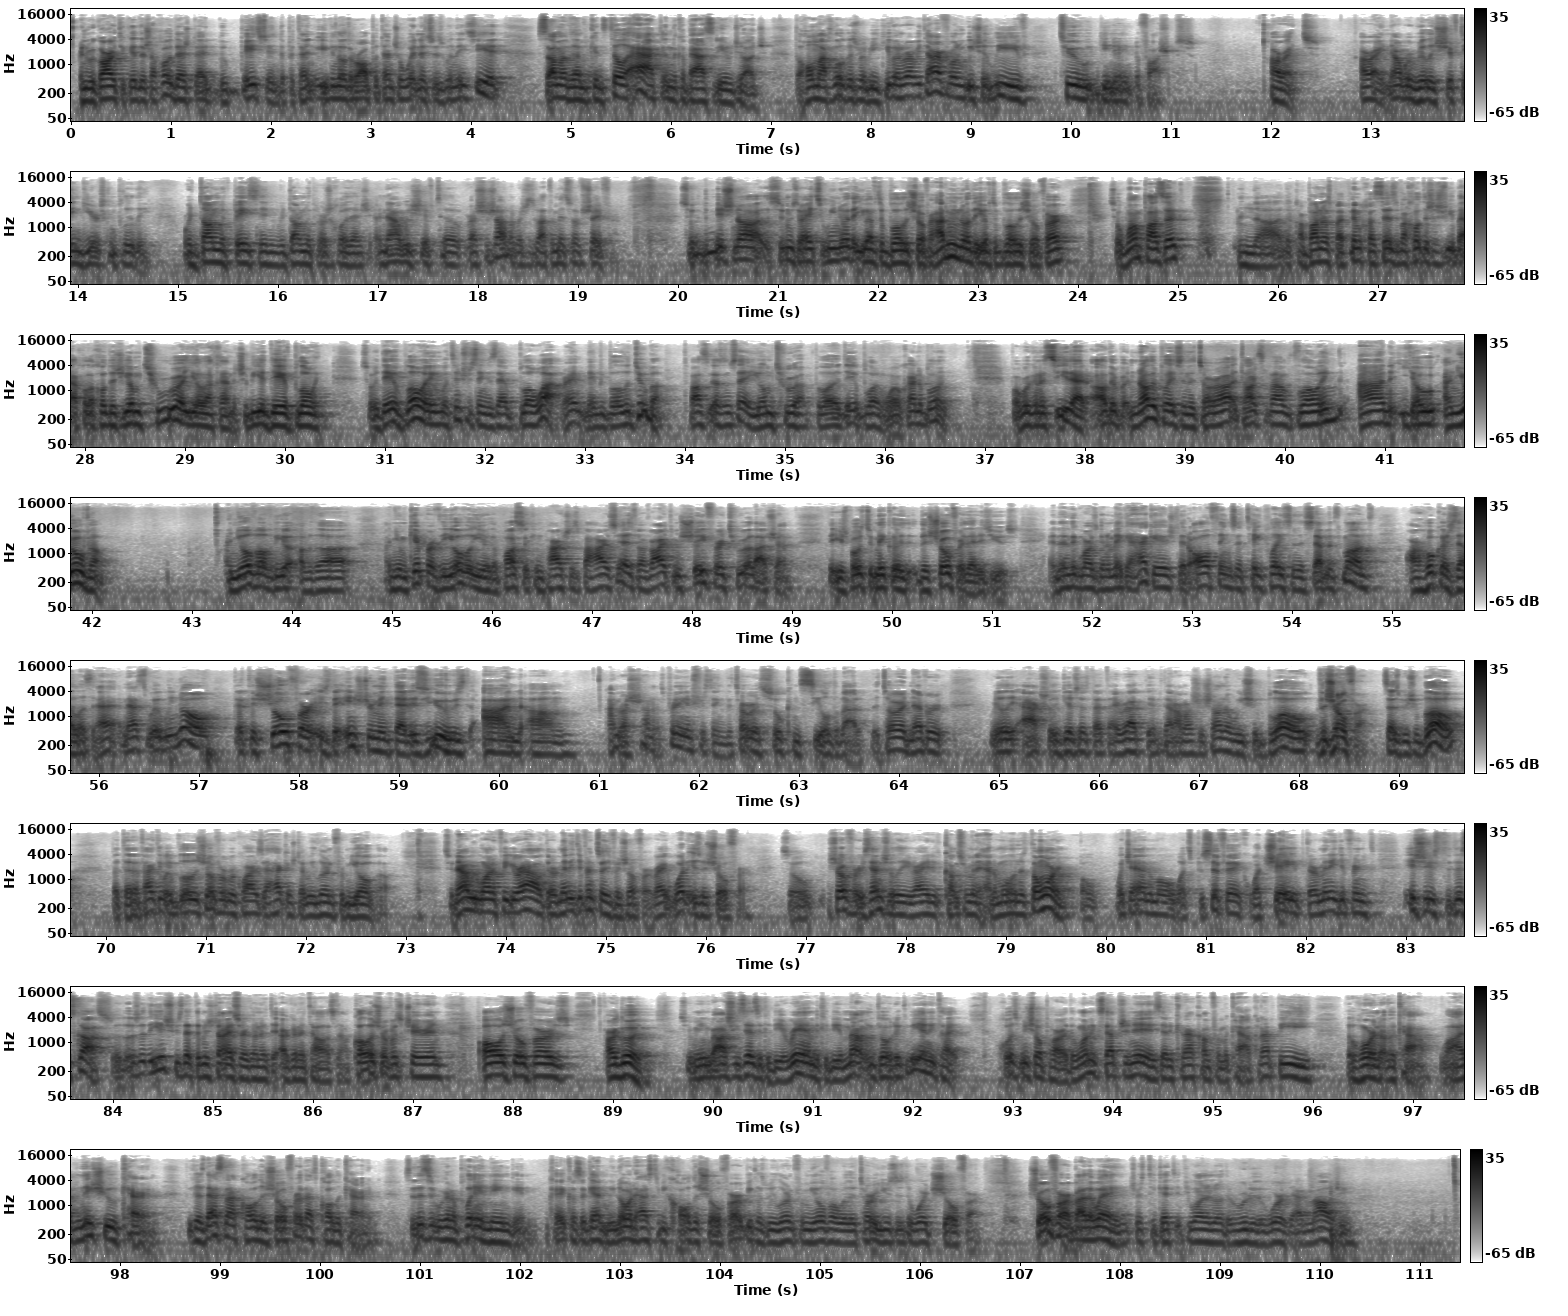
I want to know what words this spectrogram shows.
in regard to Kiddush HaChodesh that the Beis Din, the potential, even though they're all potential witnesses when they see it, some of them can still act in the capacity of judge. The whole machlokas Rabbi Kiva and Rabbi Tarfon, we should leave to Dinei Nefashos. All right. All right, now we're really shifting gears completely. We're done with Beis Din, we're done with Rosh Chodesh, and now we shift to Rosh Hashanah, which is about the mitzvah of Shofar. So the Mishnah assumes, right? So we know that you have to blow the shofar. How do we know that you have to blow the shofar? So one pasuk in uh, the Karbanos by Pincha says, It should be a day of blowing. So a day of blowing, what's interesting is that blow what, right? Maybe blow the tuba. The pasuk doesn't say Yom Tura, blow a day of blowing. What kind of blowing? But we're going to see that other another place in the Torah it talks about blowing on Yo, on Yovel, on Yovel of the of the on Yom Kippur of the Yovel year. The pasuk in Parshas Bahar says, "Vavartim shofar tru Hashem," that you're supposed to make the shofar that is used. And then the Gemara is going to make a hakish that all things that take place in the seventh month are hukash zelazeh, and that's the way we know that the shofar is the instrument that is used on um, on Rosh Hashanah. It's pretty interesting. The Torah is so concealed about it. The Torah never really actually gives us that directive that on Rosh Hashanah we should blow the shofar. It says we should blow, but the fact that we blow the shofar requires a hakish that we learn from Yovel. So now we want to figure out there are many different types of shofar, right? What is a shofar? So shofar essentially, right? It comes from an animal and it's the horn. But which animal? What specific? What shape? There are many different issues to discuss. So those are the issues that the Mishnayos are going to are going to tell us now. Kol shofars All shofars are good. So I mean, Rashi says it could be a ram, it could be a mountain goat, it could be any type. Chos mishal The one exception is that it cannot come from a cow. It cannot be the horn of a cow. Live and issue with karen because that's not called a shofar. That's called a karen. So this is we're going to play a name game, okay? Because again, we know it has to be called a shofar because we learned from Yovel where the Torah uses the word shofar. Shofar, by the way, just to get if you want to know the root of the word, the etymology.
